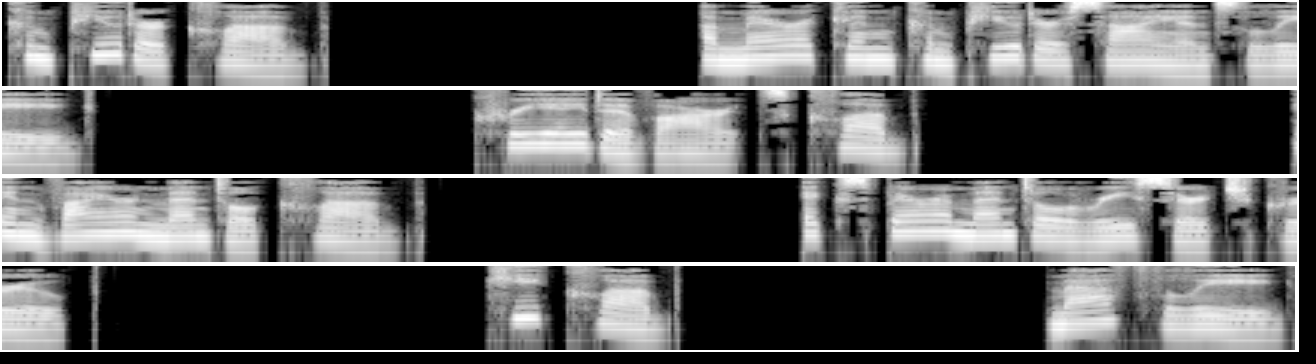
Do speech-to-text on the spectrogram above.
Computer Club American Computer Science League Creative Arts Club Environmental Club Experimental Research Group Key Club Math League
